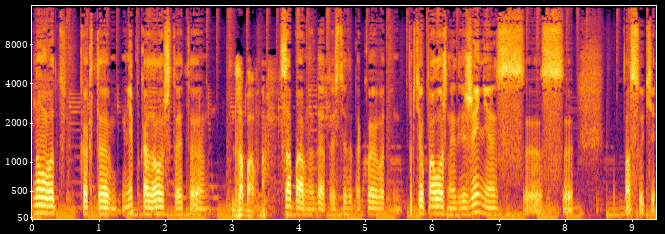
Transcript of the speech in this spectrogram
Ну вот как-то мне показалось, что это Забавно. Забавно, да. То есть это такое вот противоположное движение с, с по сути.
